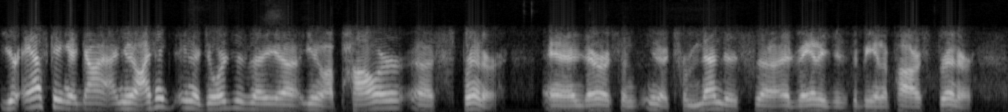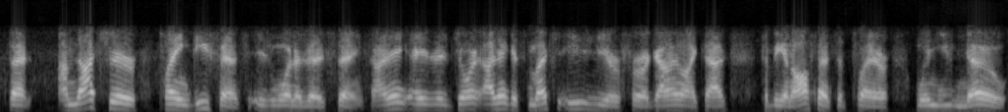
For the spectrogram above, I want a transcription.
you're asking a guy, you know, I think, you know, George is a, uh, you know, a power uh, sprinter. And there are some, you know, tremendous uh, advantages to being a power sprinter. But I'm not sure playing defense is one of those things. I think I think it's much easier for a guy like that to be an offensive player when you know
